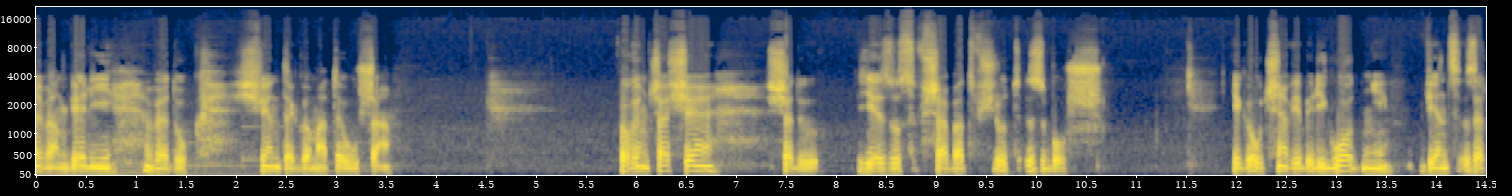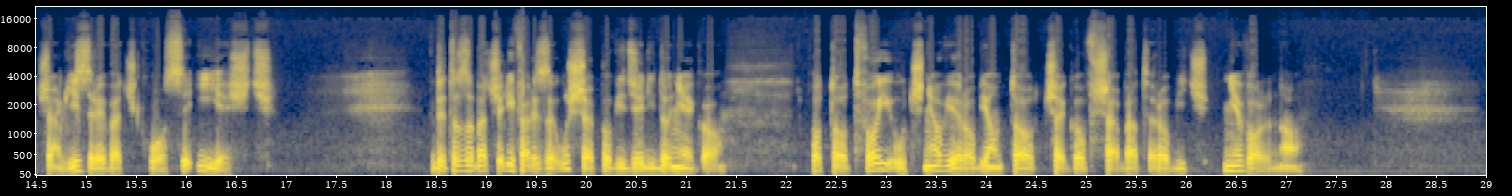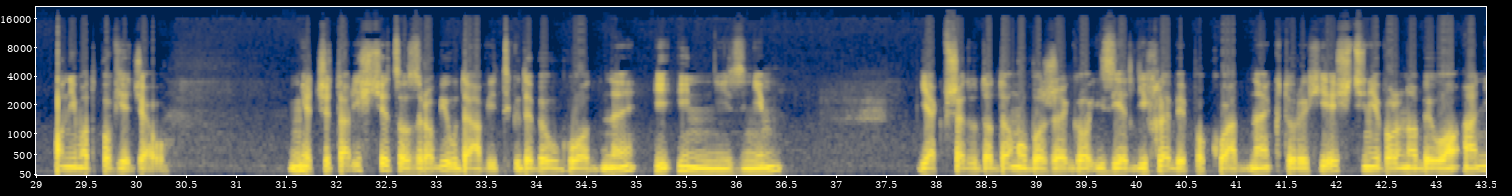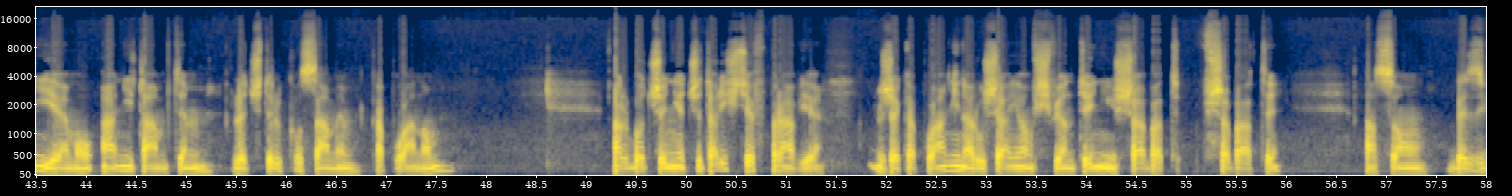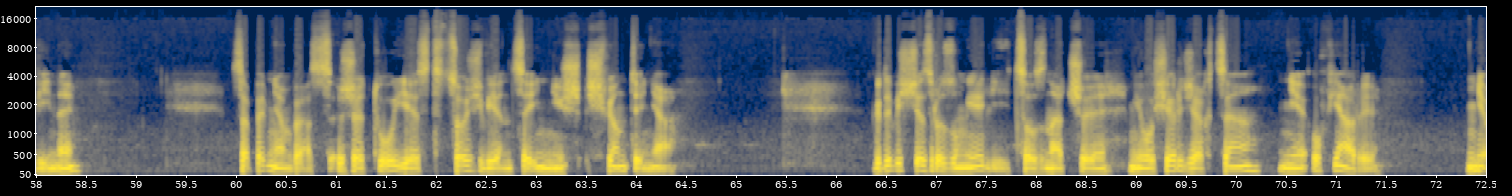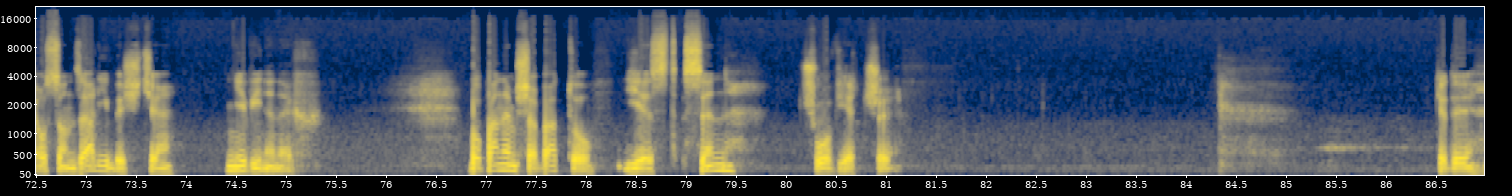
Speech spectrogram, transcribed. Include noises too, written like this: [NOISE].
Ewangelii według świętego Mateusza. W owym czasie szedł Jezus w szabat wśród zbóż. Jego uczniowie byli głodni, więc zaczęli zrywać kłosy i jeść. Gdy to zobaczyli faryzeusze, powiedzieli do niego: Oto twoi uczniowie robią to, czego w szabat robić nie wolno. On im odpowiedział: Nie czytaliście, co zrobił Dawid, gdy był głodny, i inni z nim, jak wszedł do domu Bożego i zjedli chleby pokładne, których jeść nie wolno było ani jemu, ani tamtym, lecz tylko samym kapłanom? Albo czy nie czytaliście w prawie, że kapłani naruszają w świątyni szabat w szabaty, a są bez winy? Zapewniam was, że tu jest coś więcej niż świątynia. Gdybyście zrozumieli, co znaczy miłosierdzia chcę, nie ofiary, nie osądzalibyście niewinnych. Bo Panem Szabatu jest Syn Człowieczy. Kiedy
